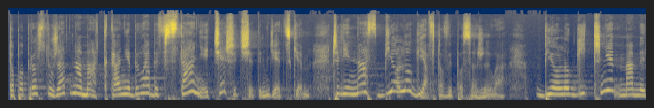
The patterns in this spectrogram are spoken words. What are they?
to po prostu żadna matka nie byłaby w stanie cieszyć się tym dzieckiem. Czyli nas biologia w to wyposażyła. biologicznie mamy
